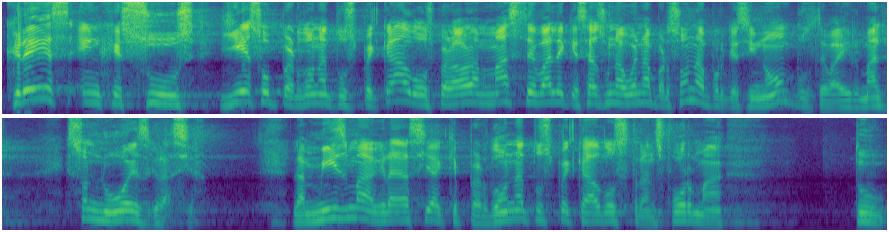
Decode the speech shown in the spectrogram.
crees en Jesús y eso perdona tus pecados, pero ahora más te vale que seas una buena persona porque si no, pues te va a ir mal. Eso no es gracia. La misma gracia que perdona tus pecados transforma tu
